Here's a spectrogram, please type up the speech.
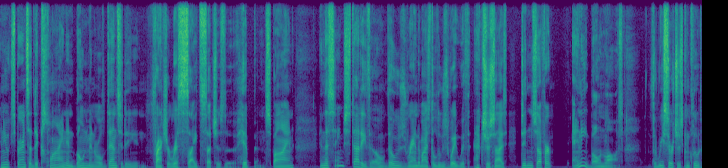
and you experience a decline in bone mineral density, and fracture risk sites such as the hip and spine. In the same study, though, those randomized to lose weight with exercise didn't suffer any bone loss, the researchers conclude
